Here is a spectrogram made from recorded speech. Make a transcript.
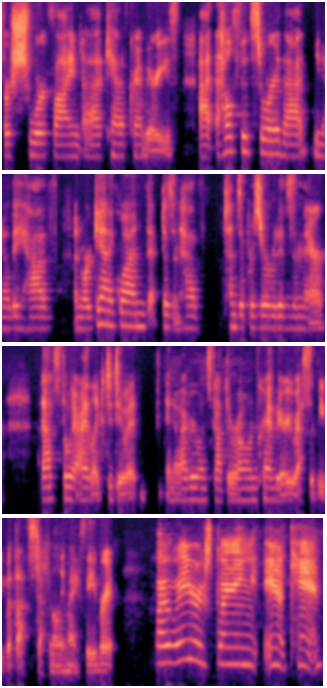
for sure find a can of cranberries at a health food store that, you know, they have an organic one that doesn't have tons of preservatives in there. That's the way I like to do it. You know, everyone's got their own cranberry recipe, but that's definitely my favorite. By the way you're explaining in a can,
